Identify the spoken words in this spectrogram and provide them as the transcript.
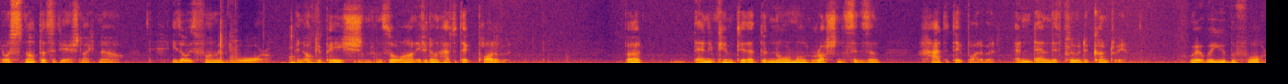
it was not the situation like now. It's always fun with war and occupation and so on if you don't have to take part of it. But then it came to that the normal Russian citizen had to take part of it, and then they flew the country. Where were you before?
